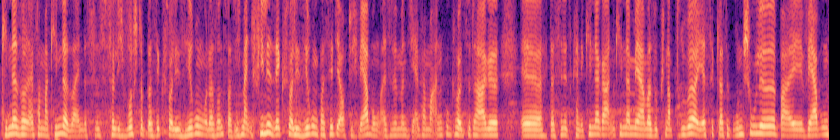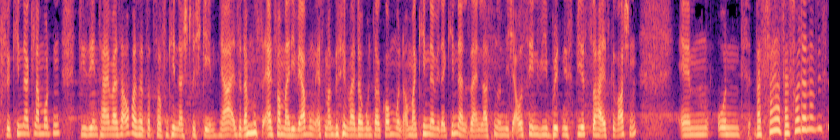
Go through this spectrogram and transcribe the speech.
Kinder sollen einfach mal Kinder sein. Das ist völlig wurscht, ob das Sexualisierung oder sonst was. Ich meine, viele Sexualisierung passiert ja auch durch Werbung. Also wenn man sich einfach mal anguckt heutzutage, äh, das sind jetzt keine Kindergartenkinder mehr, aber so knapp drüber, erste Klasse Grundschule bei Werbung für Kinderklamotten, die sehen teilweise auch was, als ob sie auf den Kinderstrich gehen. Ja, also da muss einfach mal die Werbung erstmal ein bisschen weiter runterkommen und auch mal Kinder wieder Kinder sein lassen und nicht aussehen wie Britney Spears zu heiß gewaschen. Ähm, und was war, was wollte er noch wissen?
